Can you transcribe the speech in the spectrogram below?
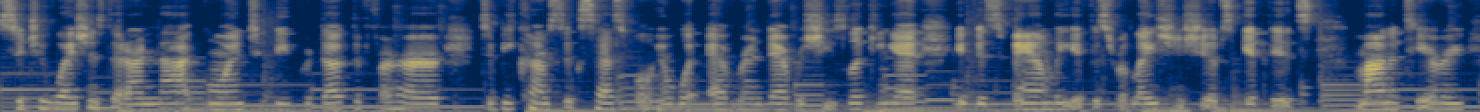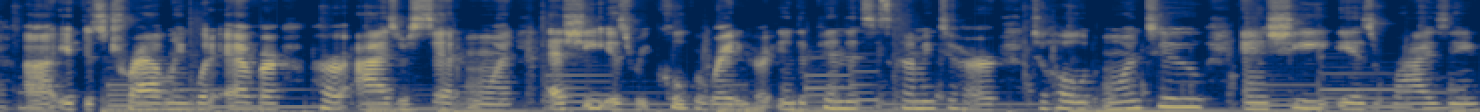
situations that are not going to be productive for her to become successful in whatever endeavor she's looking at. If it's family, if it's relationships, if it's monetary, uh, if it's traveling, whatever her eyes are set on, as she is recuperating, her independence is coming to her to hold on to, and she is rising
